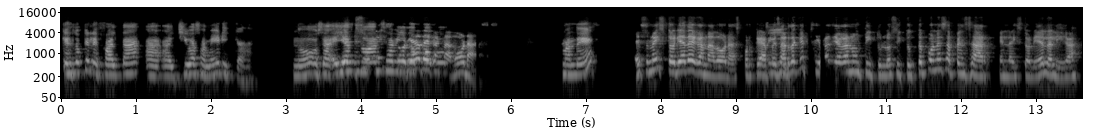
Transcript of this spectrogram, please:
que es lo que le falta a, Chivas América, ¿no? O sea, ellas no han sabido. Es una historia de ganadoras. ¿Mandé? Es una historia de ganadoras, porque a pesar de que Chivas llegan un título, si tú te pones a pensar en la historia de la liga,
